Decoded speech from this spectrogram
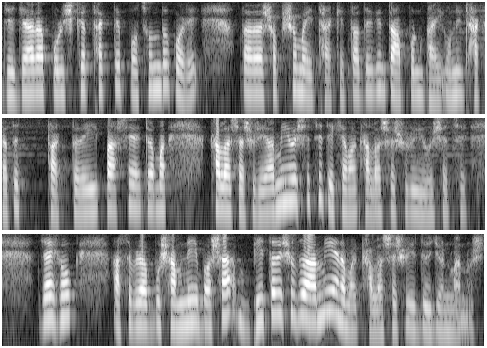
যে যারা পরিষ্কার থাকতে পছন্দ করে, তারা সবসময় থাকে। তাদের কিন্তু আপন ভাই, উনি ঢাকাতে থাকতো। এই পাশে এটা আমার খালা শাশুড়ি। আমিও এসেছি, দেখে আমার খালা শাশুড়িও এসেছে। যাই হোক, আসিফের আব্বু সামনেই বসা। ভিতরে শুধু আমি আর আমার খালা শাশুড়ি দুজন মানুষ।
